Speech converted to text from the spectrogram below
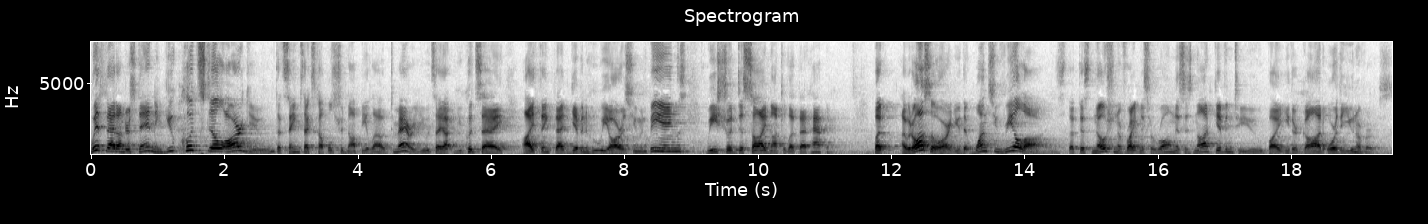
with that understanding, you could still argue that same-sex couples should not be allowed to marry. You would say, uh, you could say, I think that given who we are as human beings, we should decide not to let that happen. But I would also argue that once you realize that this notion of rightness or wrongness is not given to you by either God or the universe,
